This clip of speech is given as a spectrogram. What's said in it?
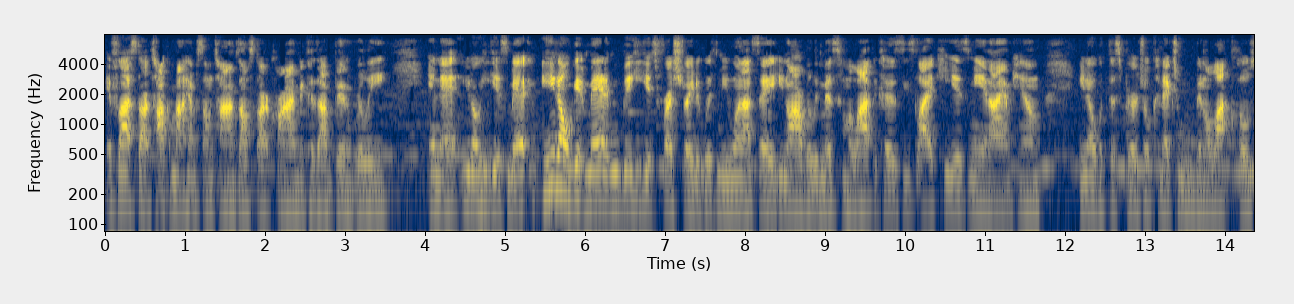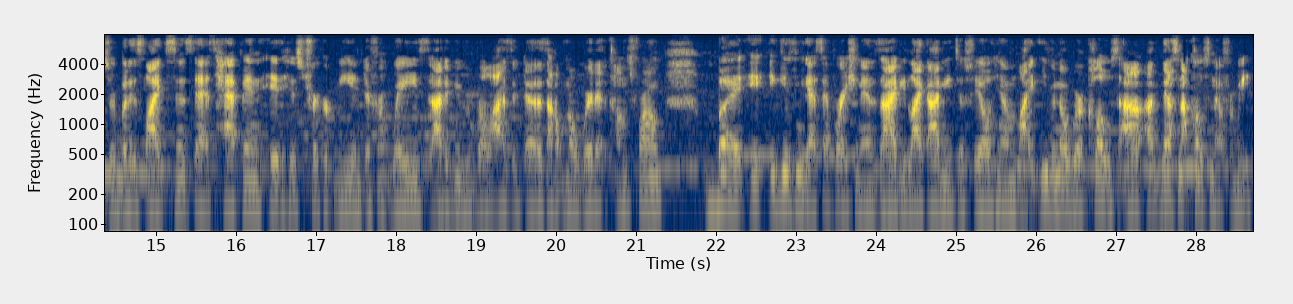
If I start talking about him, sometimes I'll start crying because I've been really in that, you know, he gets mad. He don't get mad at me, but he gets frustrated with me when I say, you know, I really miss him a lot because he's like, he is me and I am him you know, with the spiritual connection, we've been a lot closer. But it's like since that's happened, it has triggered me in different ways that I didn't even realize it does. I don't know where that comes from, but it, it gives me that separation anxiety. Like I need to feel him. Like even though we're close, I, I, that's not close enough for me,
